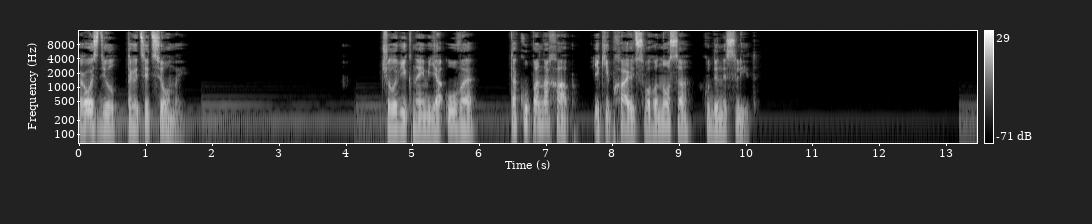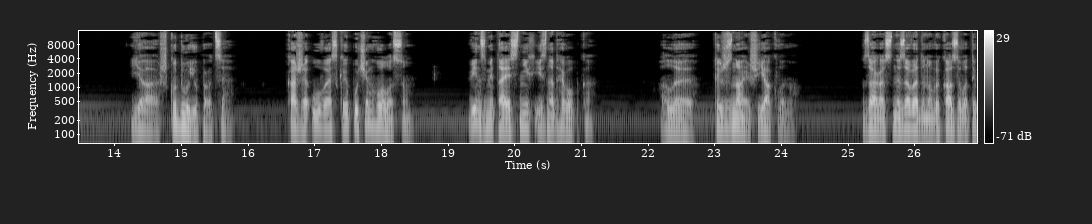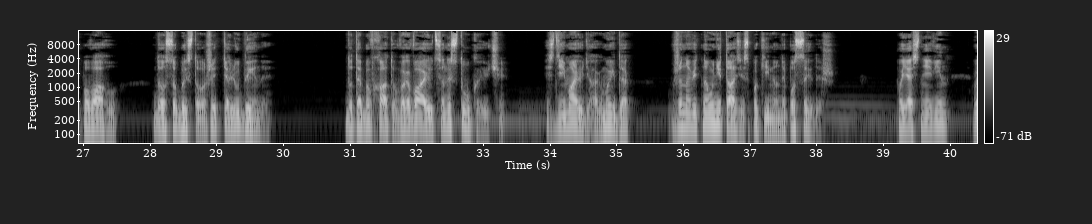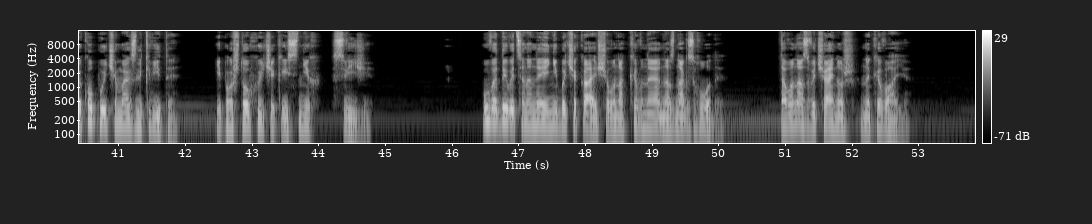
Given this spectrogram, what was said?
Розділ 37 Чоловік на ім'я Уве та купа нахаб, які пхають свого носа куди не слід. Я шкодую про це, каже Уве скрипучим голосом. Він змітає сніг із надгробка. Але ти ж знаєш, як воно. Зараз не заведено виказувати повагу до особистого життя людини. До тебе в хату вириваються, не стукаючи, здіймають гармидер, вже навіть на унітазі спокійно не посидиш, пояснює він, викопуючи мерзлі квіти і проштовхуючи крізь сніг свіжі. Уве дивиться на неї, ніби чекає, що вона кивне на знак згоди. Та вона, звичайно ж, не киває.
